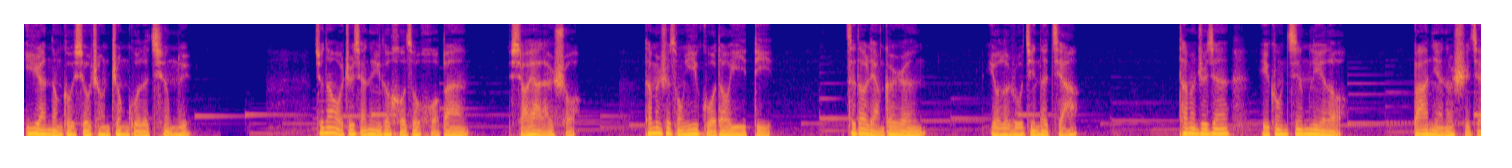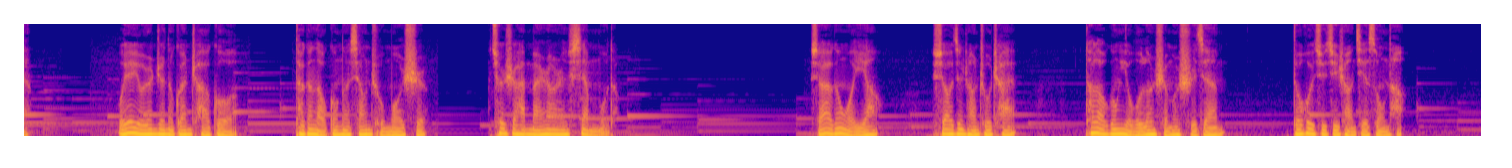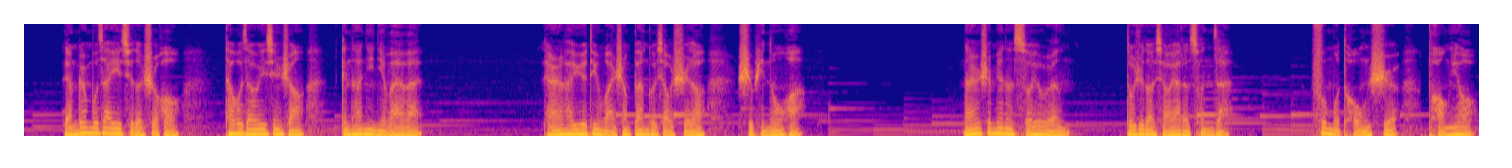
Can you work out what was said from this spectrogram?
依然能够修成正果的情侣。就拿我之前的一个合作伙伴小雅来说，他们是从异国到异地，再到两个人有了如今的家。他们之间一共经历了八年的时间。我也有认真的观察过她跟老公的相处模式，确实还蛮让人羡慕的。小雅跟我一样。需要经常出差，她老公也无论什么时间，都会去机场接送她。两个人不在一起的时候，他会在微信上跟她腻腻歪歪。两人还约定晚上半个小时的视频通话。男人身边的所有人都知道小雅的存在，父母、同事、朋友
